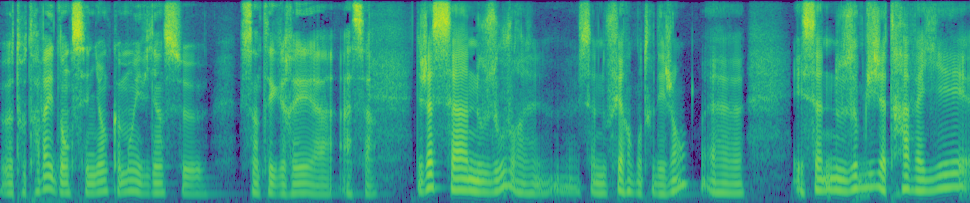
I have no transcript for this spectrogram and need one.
votre travail d'enseignant, comment il vient s'intégrer à, à, ça? Déjà, ça nous ouvre, ça nous fait rencontrer des gens, et ça nous oblige à travailler,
